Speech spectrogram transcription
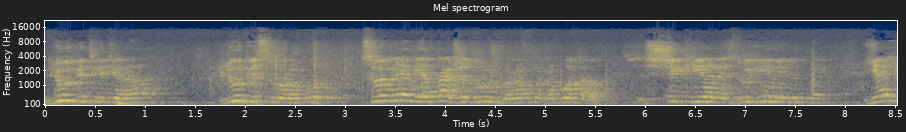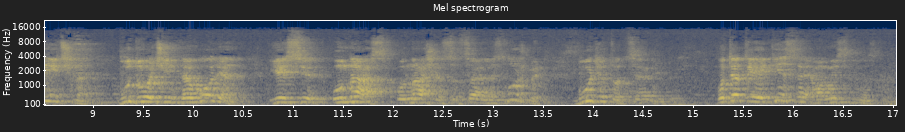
любит ветерана, любит свою работу. В свое время я также дружбу раб- работал с Шикерой, с другими людьми. Я лично буду очень доволен, если у нас по нашей социальной службе будет вот вся любовь. Вот это я единственное вам искренне скажу.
